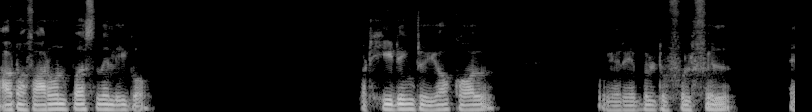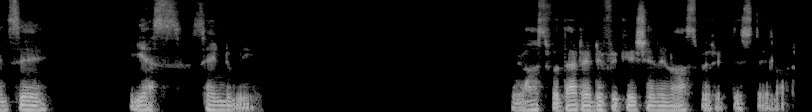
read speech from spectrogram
out of our own personal ego. But heeding to your call, we are able to fulfill and say, Yes, send me. We ask for that edification in our spirit this day, Lord.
